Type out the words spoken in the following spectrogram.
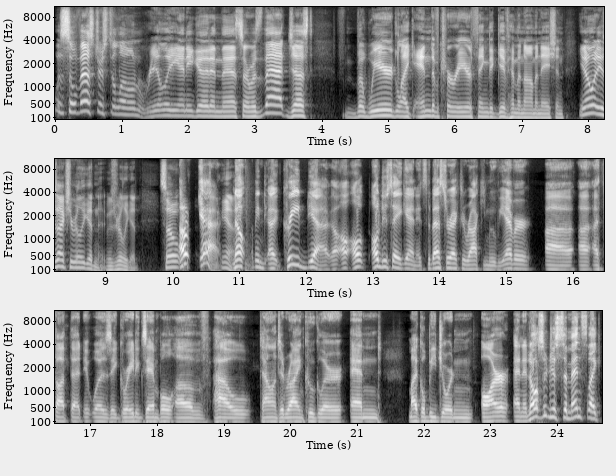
was Sylvester Stallone really any good in this, or was that just the weird like end of career thing to give him a nomination? You know what? He was actually really good in it. It was really good. So Oh yeah, Yeah. No, I mean uh, Creed. Yeah, I'll, I'll I'll just say again, it's the best directed Rocky movie ever. Uh, I, I thought that it was a great example of how talented Ryan Coogler and Michael B. Jordan are, and it also just cements like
